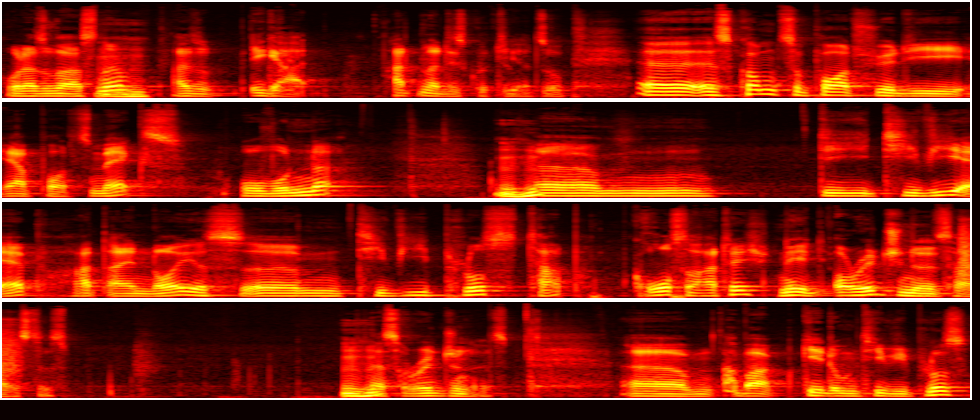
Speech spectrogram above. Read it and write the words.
Oder sowas, ne? Mhm. Also, egal. Hatten wir diskutiert so. Äh, es kommt Support für die AirPods Max. Oh Wunder. Mhm. Ähm, die TV-App hat ein neues ähm, TV Plus-Tab. Großartig. Nee, Originals heißt es. Mhm. Das Originals. Ähm, aber geht um TV Plus.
